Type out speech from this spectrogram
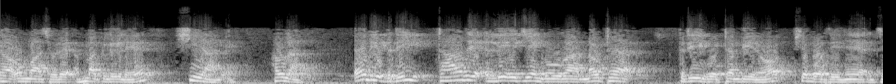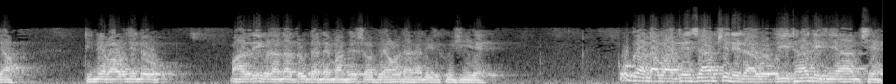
ထားအောင်မှဆိုတဲ့အမှတ်ကလေးလည်းရှိရတယ်ဟုတ်လားအဲ့ဒီတတိထားတဲ့အလေးအကျင့်ကိုကနောက်ထပ်တတိကိုထပ်ပြီးတော့ဖြစ်ပေါ်စေခြင်းရဲ့အကြောင်းဒီနေ့ပါဦးဇင်းတို့မဟာသတိပ္ပဏာသုတ်တန်ထဲမှာမြတ်စွာဘုရားဟောတာကလေးတစ်ခုရှိတယ် ကိုယ်ခန္ဓာမှာတင်ရှားဖြစ်နေတာကိုတတိထားနေခြင်းအဖြစ်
